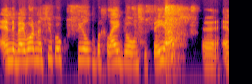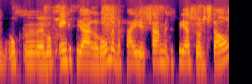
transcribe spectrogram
en wij worden natuurlijk ook veel begeleid door onze veearts. Uh, en ook, we hebben ook één keer per jaar een ronde. Dan ga je samen met de veearts door de stal.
